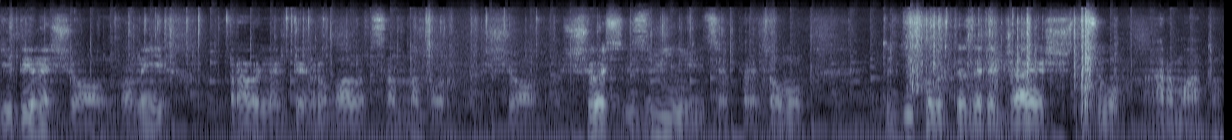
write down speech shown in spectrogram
єдине, що вони їх правильно інтегрували в сам набор. Що щось змінюється при тому, тоді, коли ти заряджаєш цю гармату.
